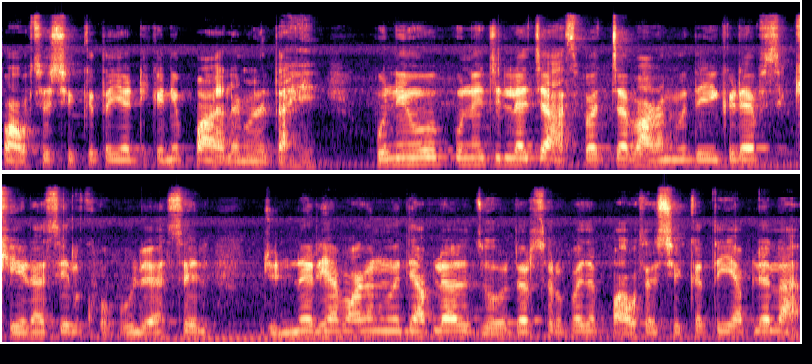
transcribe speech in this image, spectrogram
पावसाची शक्यता या ठिकाणी पाहायला मिळत आहे. पुणे व पुणे जिल्ह्याच्या आसपासच्या भागांमध्ये इकडे खेड असेल खोपोली असेल जुन्नर या भागांमध्ये आपल्याला जोरदार स्वरूपाच्या पावसाची शक्यता ही आपल्याला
